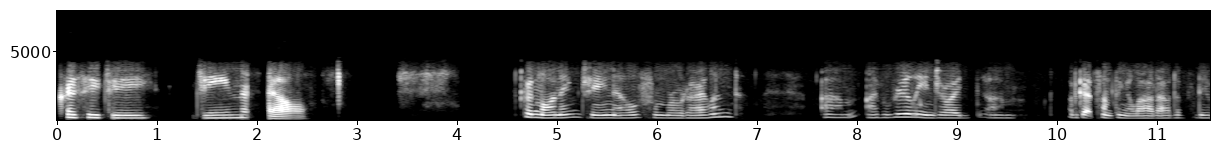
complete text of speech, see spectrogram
Chrissy G. Jean L. Good morning, Jean L. from Rhode Island. Um, I've really enjoyed. Um, I've got something a lot out of the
